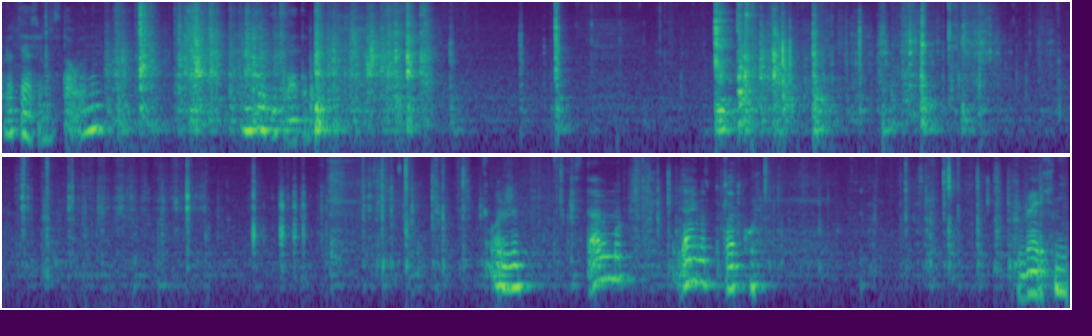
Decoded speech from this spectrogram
процесором вставленим і третім. Отже, ставимо, даємо спочатку верхній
